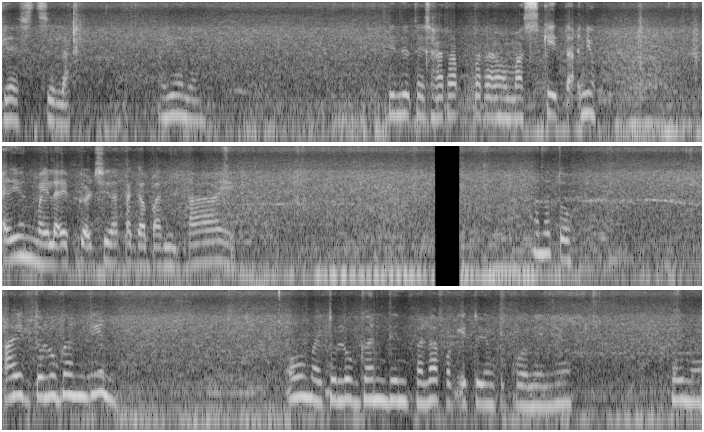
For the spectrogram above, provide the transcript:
guest sila. Ayan o. Dito tayo sa harap para mas kita nyo. Ayun, may lifeguard sila taga-bantay. Ano to? Ay, tulugan din. Oh, may tulugan din pala pag ito yung kukunin nyo. Ayun o.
